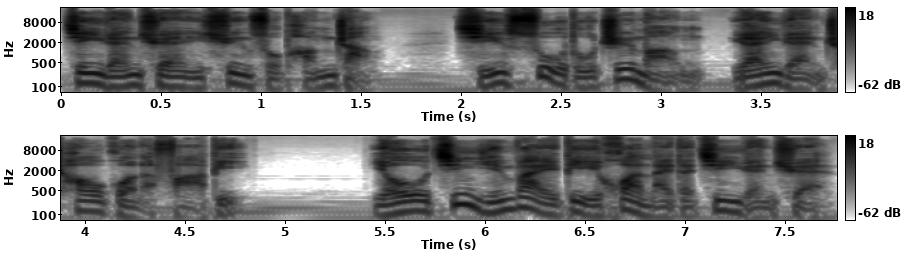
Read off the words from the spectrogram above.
金圆券迅速膨胀，其速度之猛远远超过了法币。由金银外币换来的金圆券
